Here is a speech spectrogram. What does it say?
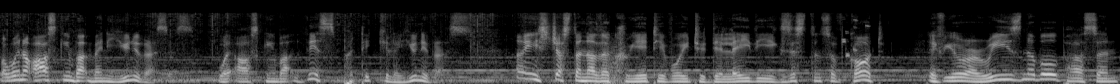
but we're not asking about many universes. We're asking about this particular universe. I mean, it's just another creative way to delay the existence of God. If you're a reasonable person,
